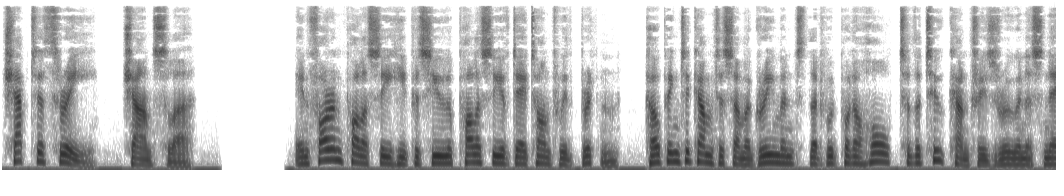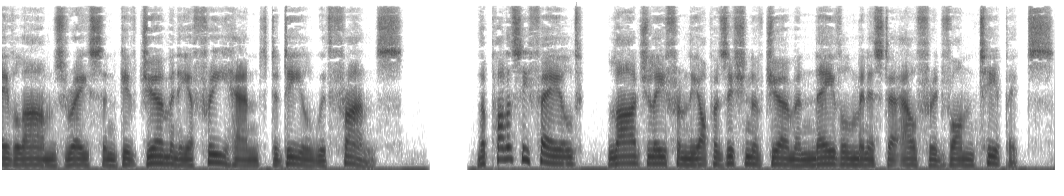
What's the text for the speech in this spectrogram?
Chapter 3 Chancellor In foreign policy he pursued a policy of détente with Britain, hoping to come to some agreement that would put a halt to the two countries' ruinous naval arms race and give Germany a free hand to deal with France. The policy failed, largely from the opposition of German naval minister Alfred von Tirpitz.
